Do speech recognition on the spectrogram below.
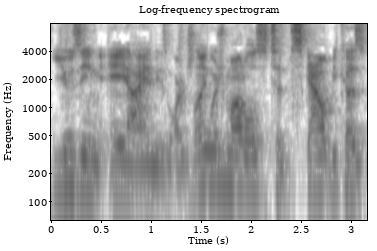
using AI and these large language models to scout because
